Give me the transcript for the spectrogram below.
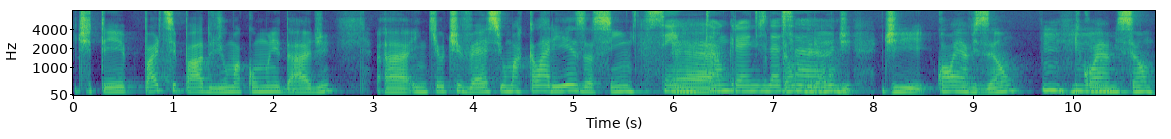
de ter participado de uma comunidade ah, em que eu tivesse uma clareza, assim, Sim, é, tão grande dessa. tão grande de qual é a visão e qual é a missão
